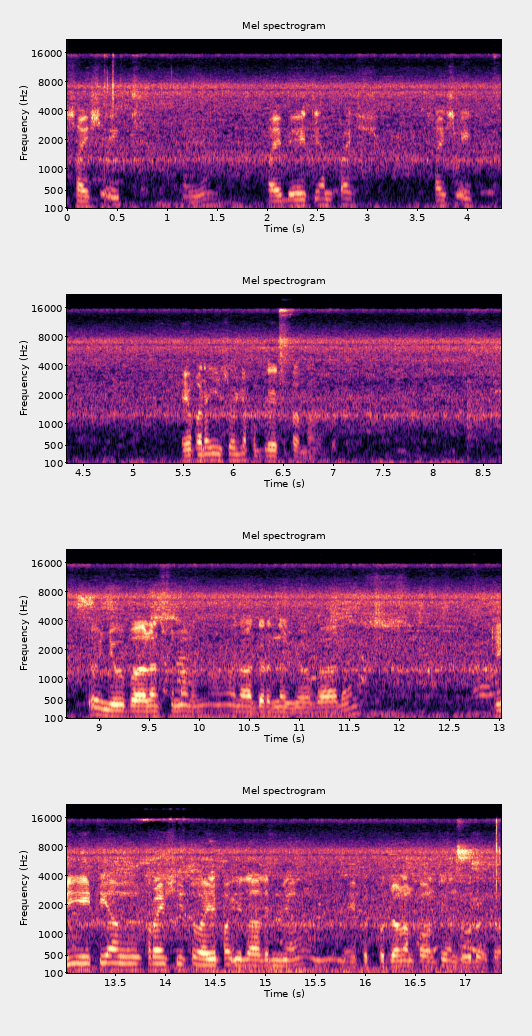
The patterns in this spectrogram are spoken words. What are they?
Size 8. Ayan. 580 ang price. Size 8. Ayun ka na insole niya, kompleto pa mga to. So, New Balance naman. ano, Another na New Balance. 380 ang price nito ay pang ilalim niya. May ipot lang ng konti ang dulo ito.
